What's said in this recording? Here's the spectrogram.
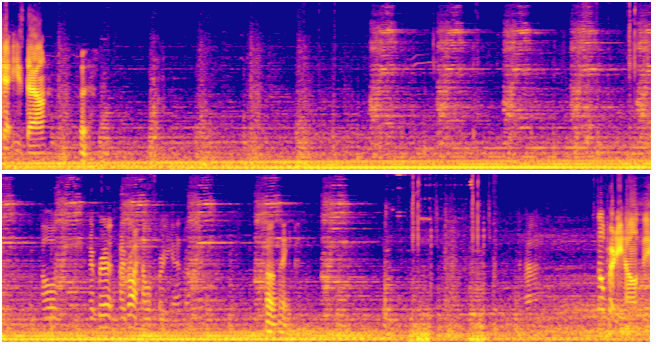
Get, he's down. Nice. Oh, I brought, I brought health for you guys, by the. Oh, thanks. Uh, still pretty healthy.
